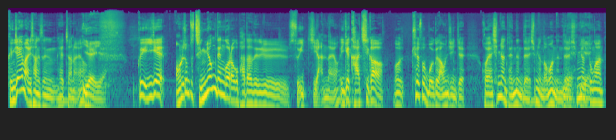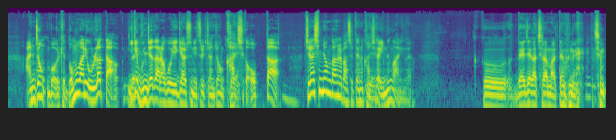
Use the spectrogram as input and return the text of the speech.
굉장히 많이 상승했잖아요. 예, 예. 그 이게 어느 정도 증명된 거라고 받아들일 수 있지 않나요? 이게 가치가 어, 최소 뭐 이거 나온 지 이제 거의 한 10년 됐는데 10년 넘었는데 네, 10년 예. 동안 안정 뭐 이렇게 너무 많이 올랐다 이게 네. 문제다라고 얘기할 수는 있을지언정 가치가 없다. 지난 10년간을 봤을 때는 가치가 예. 있는 거 아닌가요? 그 내재 가치란 말 때문에 좀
